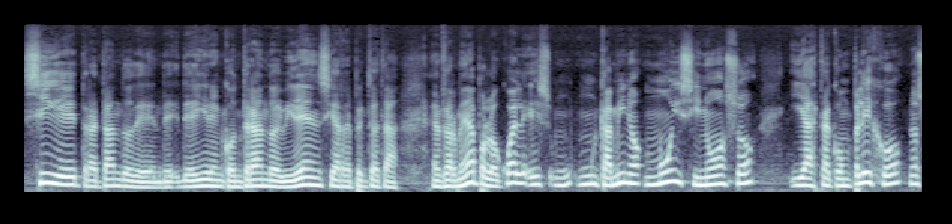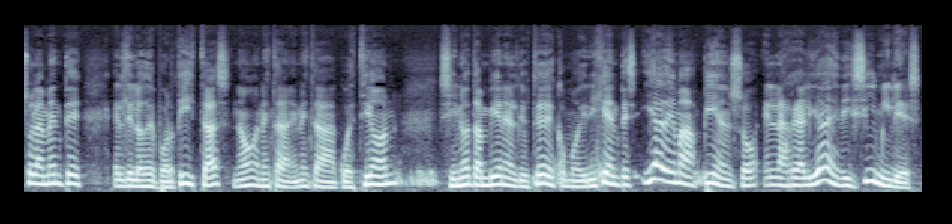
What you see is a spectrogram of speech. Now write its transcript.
sigue tratando de, ir encontrando evidencias respecto a esta enfermedad, por lo cual es un camino muy sinuoso y hasta complejo, no solamente el de los deportistas, ¿no? En esta, en esta cuestión, sino también el de ustedes como dirigentes. Y además pienso en las realidades disímiles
